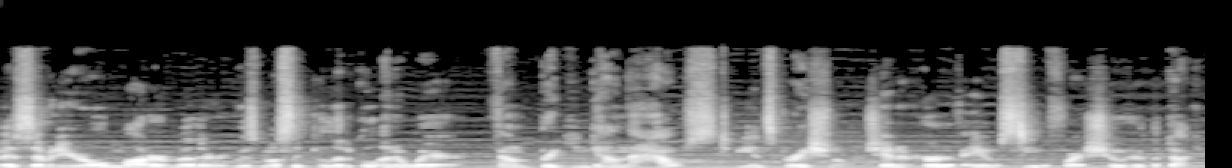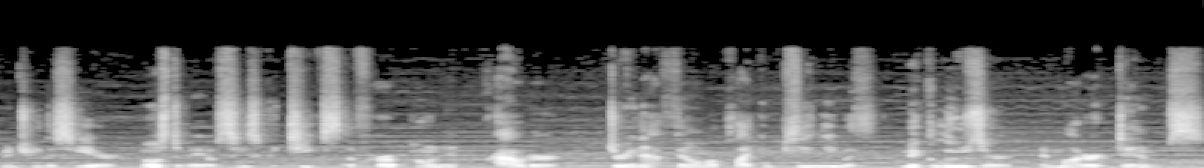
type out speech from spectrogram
My 70 year old moderate mother, who is mostly political unaware, found Breaking Down the House to be inspirational. She hadn't heard of AOC before I showed her the documentary this year. Most of AOC's critiques of her opponent, Crowley, during that film apply completely with McLoser and moderate Dems.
